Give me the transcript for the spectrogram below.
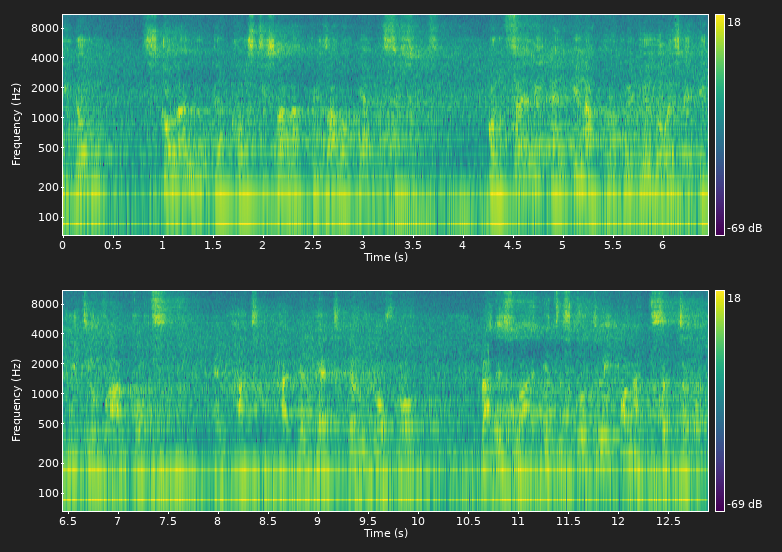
legal, scholarly, and constitutional appraisal of their decisions, unfairly and inappropriately lowers the dignity of our courts and hurt, and hurt the rule of law. That is why it is totally unacceptable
